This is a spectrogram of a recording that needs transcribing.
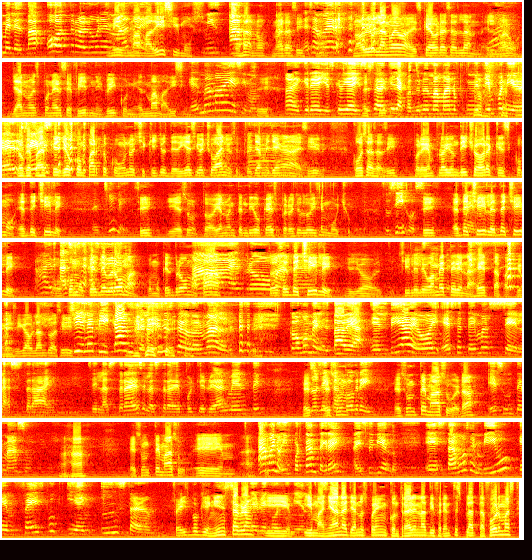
me les va otro lunes Mis más? de- mamadísimos. Mis Ah, no, no ah, era así. Esa no. no, era. No había la nueva, es que ahora esa es la, el nuevo. Ya no es ponerse fit, ni rico, ni es mamadísimo. Es mamadísimo. Sí. Ay, Grey, es que de ahí usted Es sabe que- que... ya cuando uno es mamá no tiene No. tiempo ni de ver. Lo que pasa es que yo comparto con unos chiquillos de 18 años, entonces ya me Ah. llegan a decir cosas así. Por ejemplo, hay un dicho ahora que es como, es de Chile. De Chile. Sí, y eso todavía no he entendido qué es, pero ellos lo dicen mucho. Sus hijos. Sí, es de Bueno. Chile, es de Chile. Ah, Como, así como se- que es de dice. broma, como que es broma, pa. Ah, es broma. Entonces es de. Chile. Y yo, Chile le voy a meter en la jeta para que me siga hablando así. Chile picante, le dice usted normal. ¿Cómo me les va? Vea, el día de hoy este tema se las trae. Se las trae, se las trae, porque realmente Es, nos es encantó un, Grey. es un temazo, ¿verdad? Es un temazo. Ajá. Es un temazo. Eh, ah, Ah, bueno, importante, Grey. Ahí estoy viendo. Estamos en vivo en Facebook y en Instagram. Facebook y en Instagram. Y, y mañana ya nos pueden encontrar en las diferentes plataformas.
